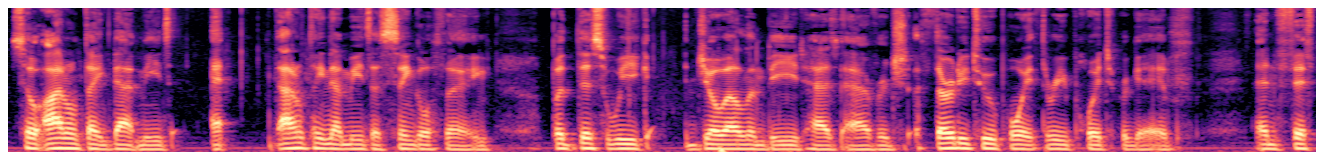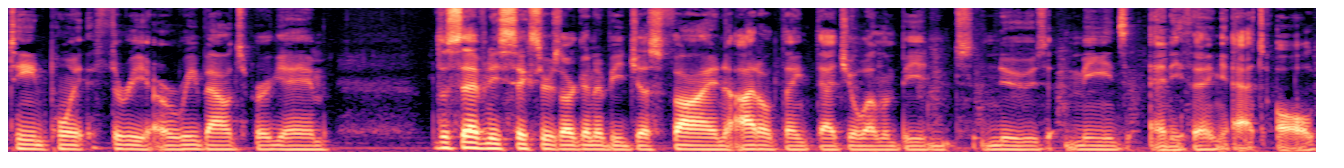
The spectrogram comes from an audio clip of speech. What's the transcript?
So I don't think that means I don't think that means a single thing. But this week Joel Embiid has averaged 32.3 points per game and 15.3 rebounds per game. The 76ers are going to be just fine. I don't think that Joel Embiid's news means anything at all.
